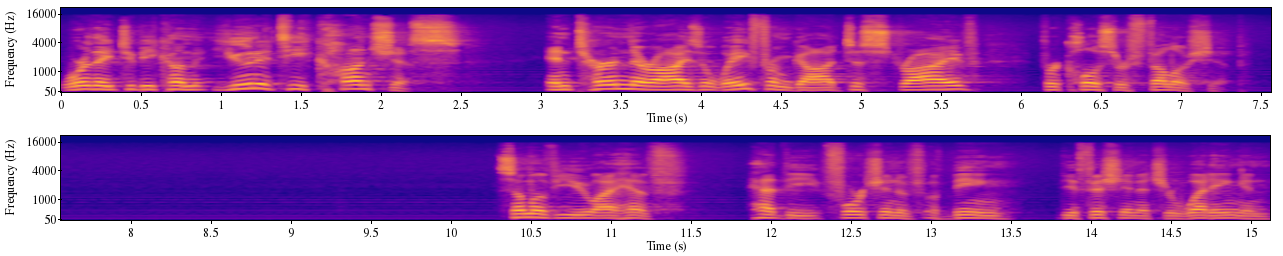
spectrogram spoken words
were they to become unity conscious and turn their eyes away from God to strive for closer fellowship. Some of you, I have had the fortune of, of being the officiant at your wedding, and,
